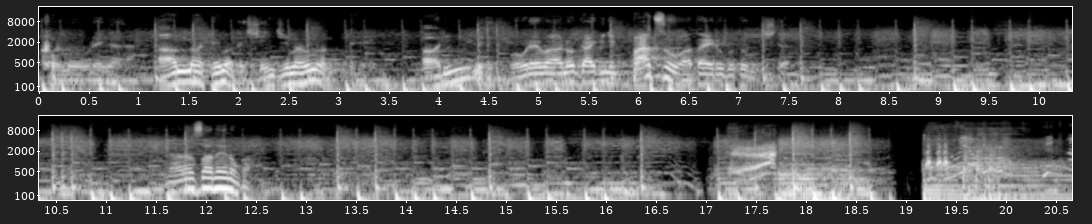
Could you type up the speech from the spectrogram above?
この俺があんなヘマで死んじまうなんて。ありえねえ。俺はあのガキに罰を与えることにした鳴らさねえのか。おやおや行きま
